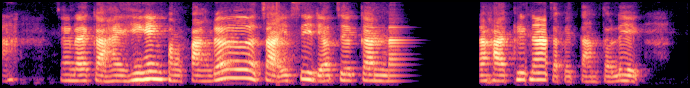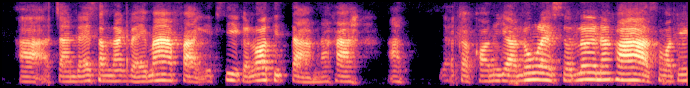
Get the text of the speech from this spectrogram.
อะจังใดก็ให้เฮ้งๆปังๆเด้อจาก FC เดี๋ยวเจอกันนะคะ คลิปหน้าจะไปตามตัวเลขอาอาจารย์ได้สำนักใดมาฝาก FC ก็รอติดตามนะคะอะก็ขออนุญาตลงไลฟ์สดเลยนะคะ สวัสดี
